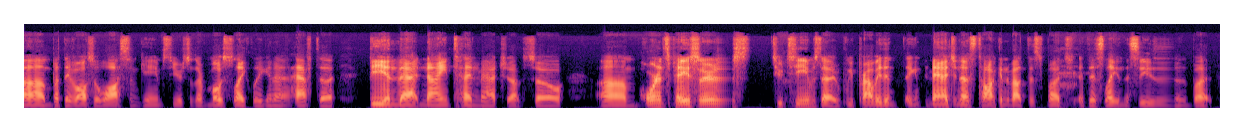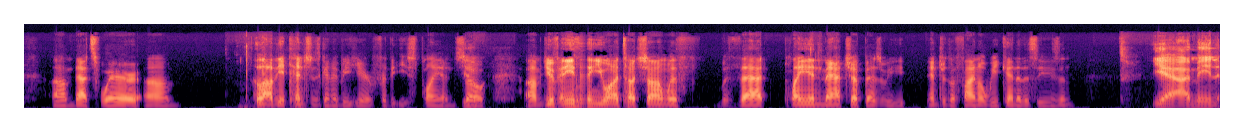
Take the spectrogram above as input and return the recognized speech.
Um, but they've also lost some games here, so they're most likely going to have to be in that 9-10 matchup. So um, Hornets Pacers, two teams that we probably didn't imagine us talking about this much at this late in the season, but um, that's where um, a lot of the attention is going to be here for the East play-in. So, um, do you have anything you want to touch on with with that play-in matchup as we enter the final weekend of the season? Yeah, I mean,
